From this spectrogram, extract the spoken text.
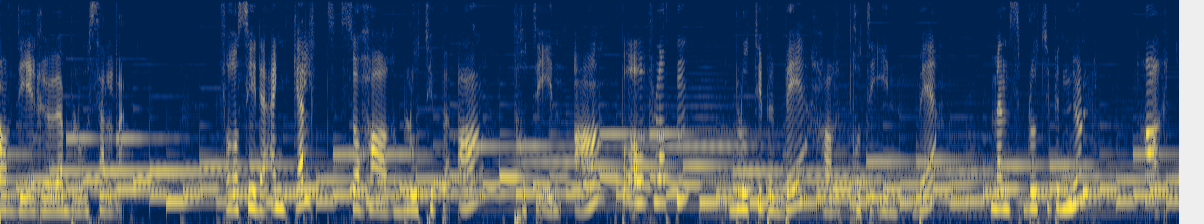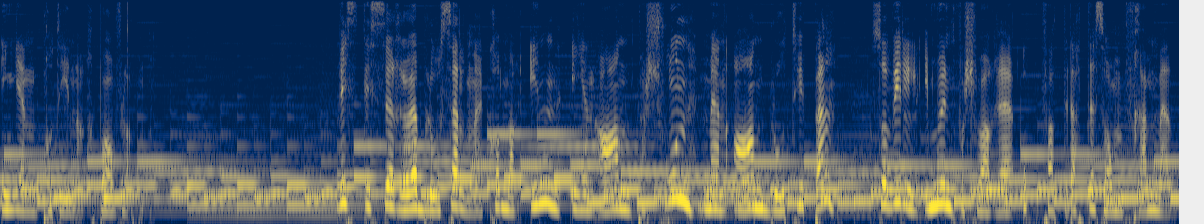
av de røde blodcellene. For å si det enkelt, så har blodtype A protein A på overflaten, blodtype B har protein B, mens blodtype 0 har ingen proteiner på overflaten. Hvis disse røde blodcellene kommer inn i en annen person med en annen blodtype, så vil immunforsvaret oppfatte dette som fremmed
